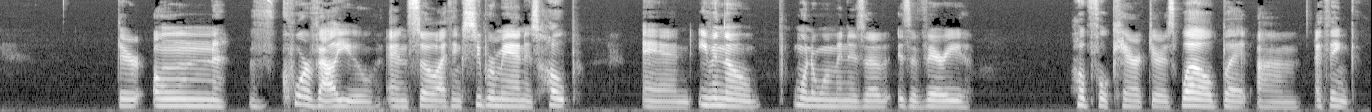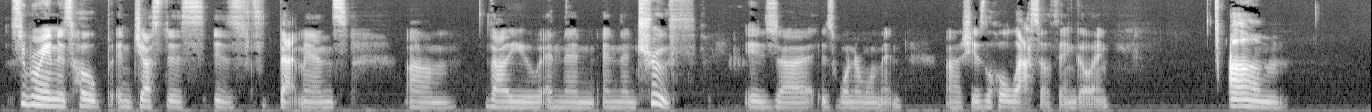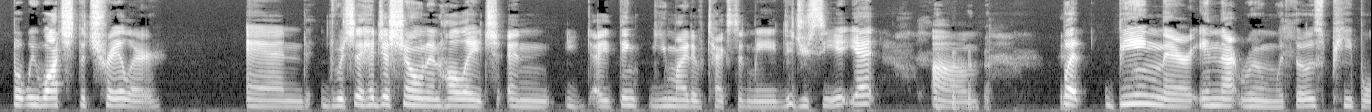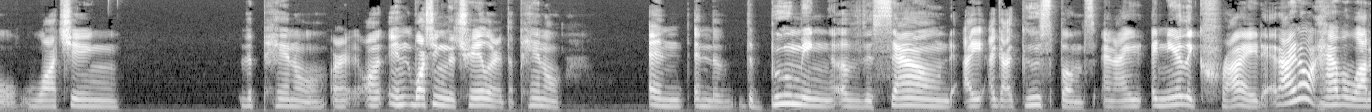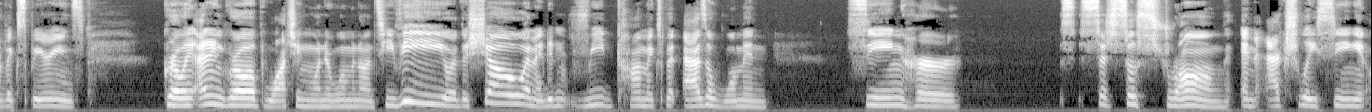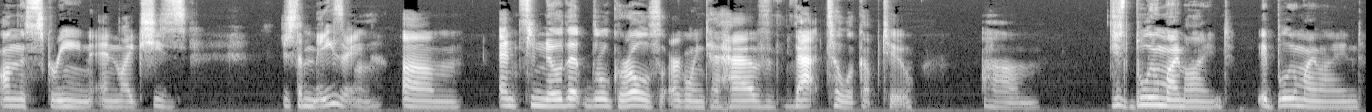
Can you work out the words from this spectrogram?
their own v- core value. And so I think Superman is hope. And even though Wonder Woman is a is a very hopeful character as well but um I think Superman is hope and justice is Batman's um value. And then and then truth is uh is Wonder Woman. Uh, she has the whole lasso thing going. Um, but we watched the trailer, and which they had just shown in Hall H, and I think you might have texted me. Did you see it yet? Um, but being there in that room with those people watching the panel or on in watching the trailer at the panel and and the the booming of the sound i i got goosebumps and i i nearly cried. And i don't have a lot of experience growing i didn't grow up watching wonder woman on tv or the show and i didn't read comics but as a woman seeing her such so strong and actually seeing it on the screen and like she's just amazing. Um and to know that little girls are going to have that to look up to um just blew my mind it blew my mind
